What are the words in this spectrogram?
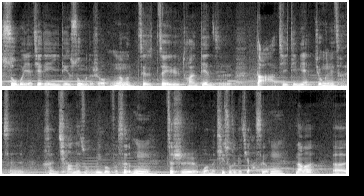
数目也接近一定数目的时候，那么这这一团电子打击地面就可以产生很强的这种微波辐射，嗯，这是我们提出这个假设，嗯，那么。呃，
